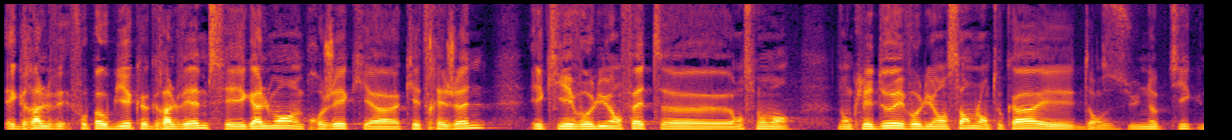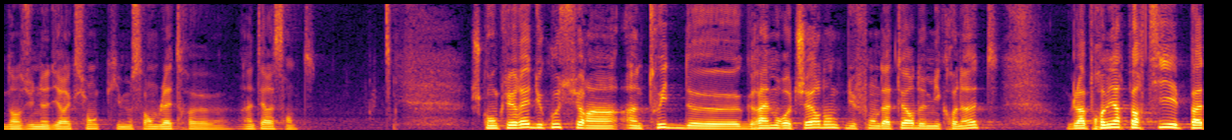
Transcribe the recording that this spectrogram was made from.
Et il faut pas oublier que GraalVM c'est également un projet qui, a, qui, est très jeune et qui évolue en fait euh, en ce moment. Donc les deux évoluent ensemble en tout cas et dans une optique, dans une direction qui me semble être intéressante. Je conclurai du coup sur un, tweet de Graham Rocher, donc du fondateur de Micronaut. La première partie n'est pas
